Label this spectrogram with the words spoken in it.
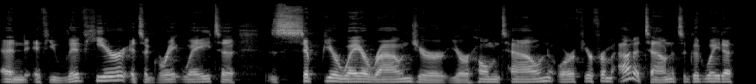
And if you live here, it's a great way to sip your way around your your hometown, or if you're from out of town, it's a good way to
